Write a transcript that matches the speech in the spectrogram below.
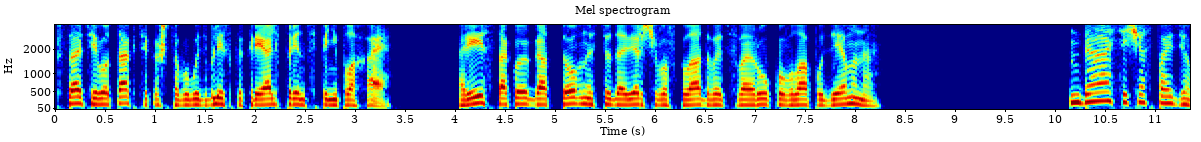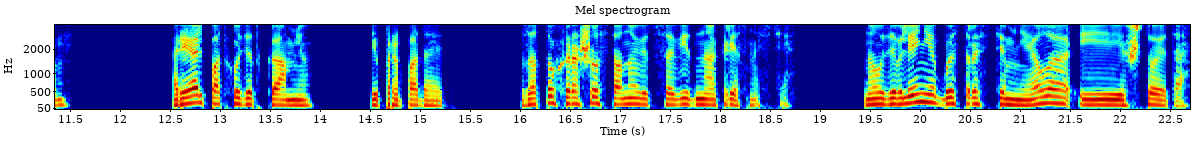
Кстати, его тактика, чтобы быть близко к Реаль, в принципе, неплохая. Рис с такой готовностью доверчиво вкладывает свою руку в лапу демона. «Да, сейчас пойдем». Реаль подходит к камню и пропадает. Зато хорошо становится видно окрестности. На удивление быстро стемнело, и что это?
